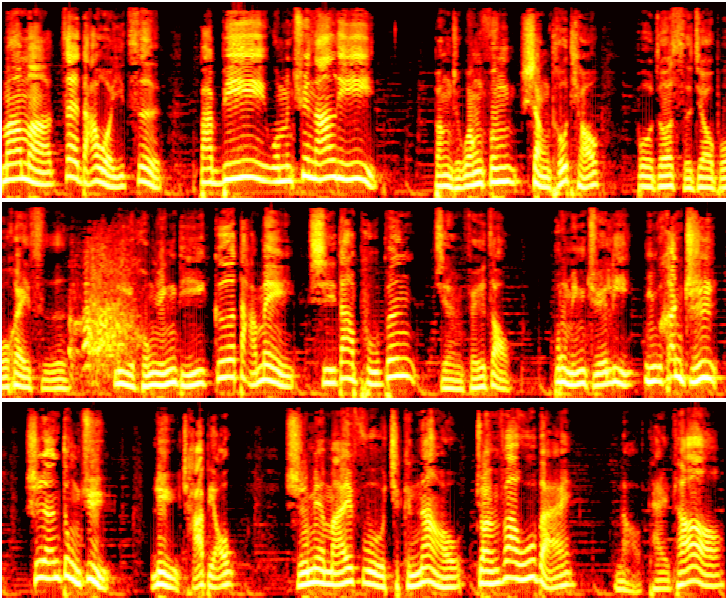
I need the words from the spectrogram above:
妈妈再打我一次，爸比，我们去哪里？帮着汪峰上头条，不作死就不会死。力红云迪哥大妹，喜大普奔减肥皂，不明觉厉女汉直，释然动句绿茶婊，十面埋伏 check now，转发五百脑太套。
